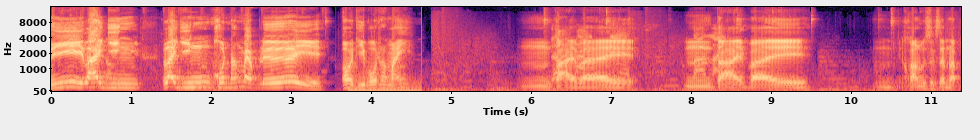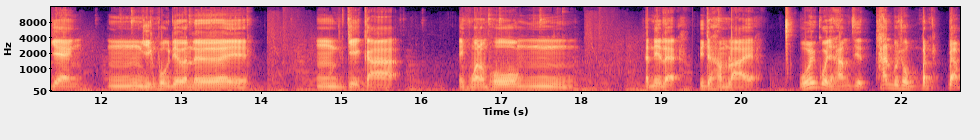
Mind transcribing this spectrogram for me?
นี่ไล่ยิงไล่ยิงคนทั้งแมปเลยโอ้ยทีโพสทำไม อืมตายไป อืมตายไป ความรู้สึกสำหรับแย่ง อืมยิงพวกเดียวกันเลย อืมเกกาไอหัวลำโพง อืมฉันนี่แหละ ที่จะทำร้ายโอ้ยกว่าจะทำจิท่านผู้ชมมันแบบ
